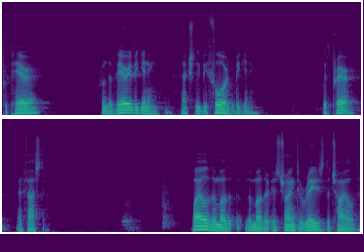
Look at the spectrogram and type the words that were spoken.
prepare from the very beginning, actually before the beginning, with prayer and fasting. While the mother, the mother is trying to raise the child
